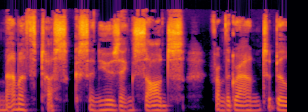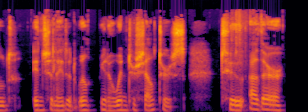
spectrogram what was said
mammoth tusks and using sods from the ground to build insulated, you know, winter shelters to other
